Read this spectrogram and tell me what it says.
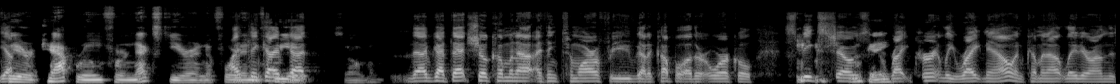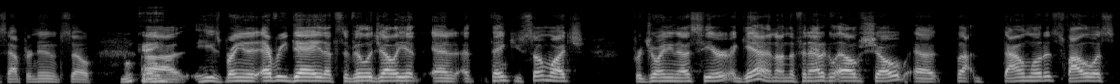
yep. clear cap room for next year and afford. I think I've got so I've got that show coming out. I think tomorrow for you. You've got a couple other Oracle Speaks shows okay. right currently right now and coming out later on this afternoon. So okay, uh, he's bringing it every day. That's the Village Elliott, and uh, thank you so much for joining us here again on the Fanatical Elfz Show. Uh, download us, follow us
